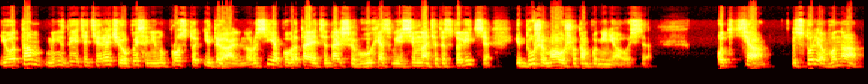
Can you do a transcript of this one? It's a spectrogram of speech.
І от там, мені здається, ці речі описані ну просто ідеально. Росія повертається далі в глухе своє 17 століття, і дуже мало що там помінялося. От ця історія, вона.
